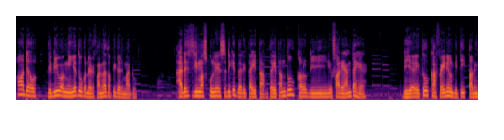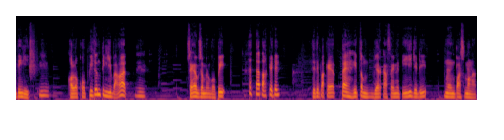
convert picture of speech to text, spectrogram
Oh, ada. Jadi wanginya tuh bukan dari vanilla tapi dari madu. Ada sisi maskulin sedikit dari teh hitam. Teh hitam tuh kalau di varian teh ya, dia itu kafeinnya lebih ti- paling tinggi. Hmm. Kalau kopi kan tinggi banget. Iya. Saya nggak bisa minum kopi. Oke. Jadi pakai teh hitam biar kafeinnya tinggi jadi ngumpas semangat.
